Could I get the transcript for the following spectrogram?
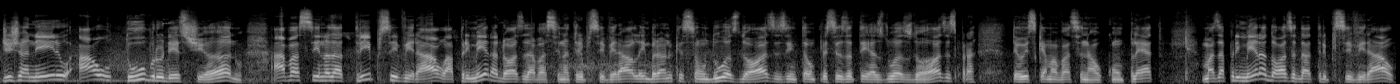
de janeiro a outubro deste ano, a vacina da tríplice viral, a primeira dose da vacina tríplice viral, lembrando que são duas doses, então precisa ter as duas doses para ter o esquema vacinal completo, mas a primeira dose da tríplice viral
